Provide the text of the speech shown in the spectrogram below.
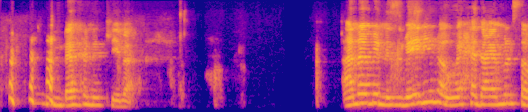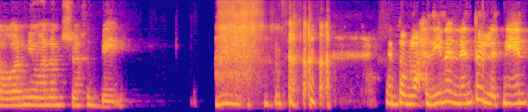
definitely لأ. أنا بالنسبة لي لو واحد عامل صورني وأنا مش واخد بالي. أنتوا ملاحظين إن أنتوا الاثنين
